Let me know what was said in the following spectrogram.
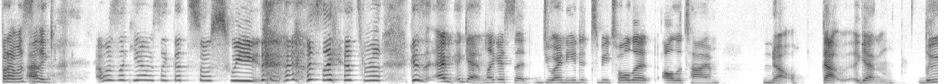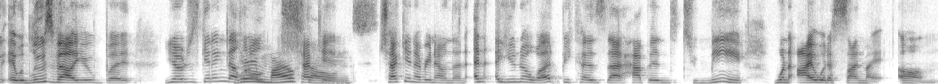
But I was uh, like, I was like, yeah, I was like, that's so sweet. I was like, that's real. Because, again, like I said, do I need it to be told it all the time? No. That, again, lo- it would lose value, but you know just getting that little check in check in every now and then and uh, you know what because that happened to me when i would assign my um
